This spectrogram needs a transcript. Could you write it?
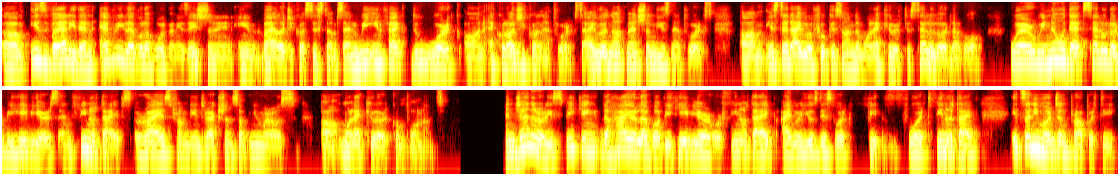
um, is valid in every level of organization in, in, biological systems. And we, in fact, do work on ecological networks. I will not mention these networks. Um, instead, I will focus on the molecular to cellular level, where we know that cellular behaviors and phenotypes arise from the interactions of numerous uh, molecular components. And generally speaking, the higher level behavior or phenotype, I will use this word, word phenotype, it's an emergent property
